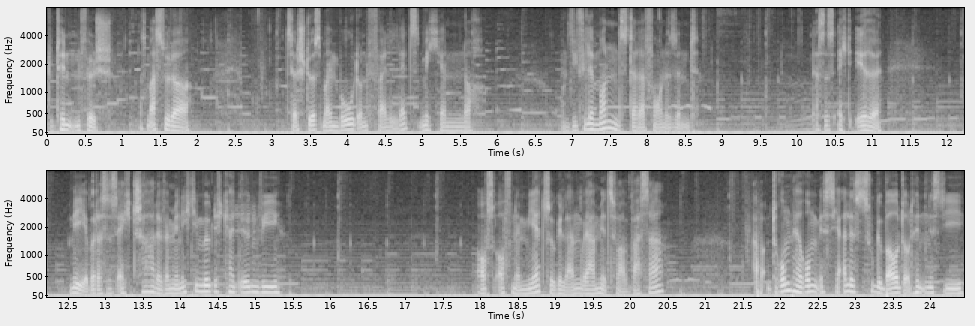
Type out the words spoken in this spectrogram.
du Tintenfisch. Was machst du da? zerstörst mein Boot und verletzt mich hier noch. Und wie viele Monster da vorne sind. Das ist echt irre. Nee, aber das ist echt schade, wenn wir nicht die Möglichkeit irgendwie aufs offene Meer zu gelangen. Wir haben hier zwar Wasser, aber drumherum ist hier alles zugebaut. Dort hinten ist die,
